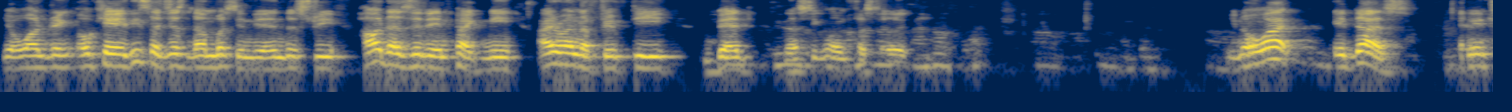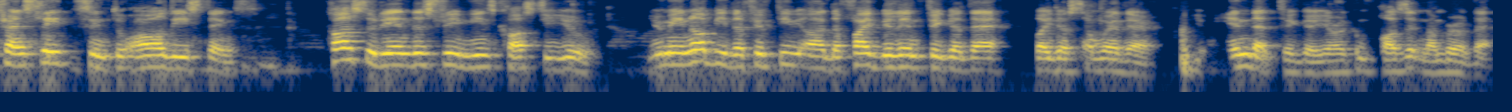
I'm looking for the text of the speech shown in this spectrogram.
You're wondering, okay, these are just numbers in the industry. How does it impact me? I run a 50 bed nursing home facility. You know what? It does. And it translates into all these things. Cost to the industry means cost to you. You may not be the 50, uh, the 5 billion figure there, but you're somewhere there. You're in that figure, you're a composite number of that.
